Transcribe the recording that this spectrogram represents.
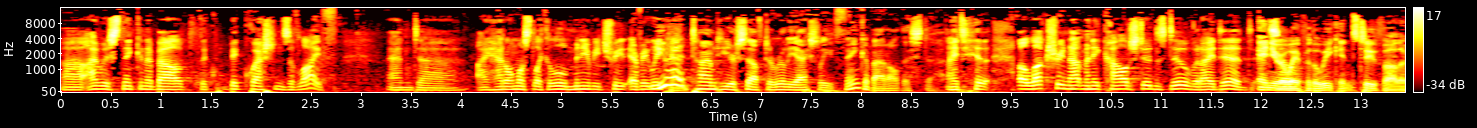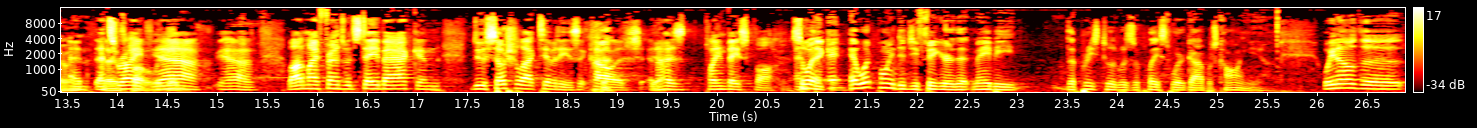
uh, I was thinking about the big questions of life. And uh, I had almost like a little mini retreat every weekend. You had time to yourself to really actually think about all this stuff. I did a luxury not many college students do, but I did. And, you're so- away for the weekends too, Father. And That that's is right. probably Yeah, yeah. A lot of my friends would stay back and do social activities at college, and I was playing baseball. And So, at, at what point did you figure that maybe the priesthood was a place where God was calling you? well, you know, the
